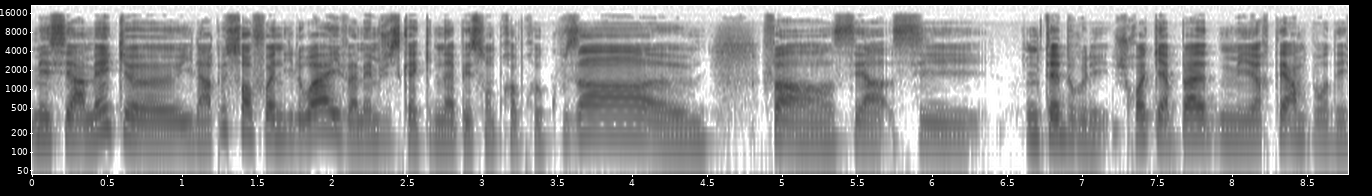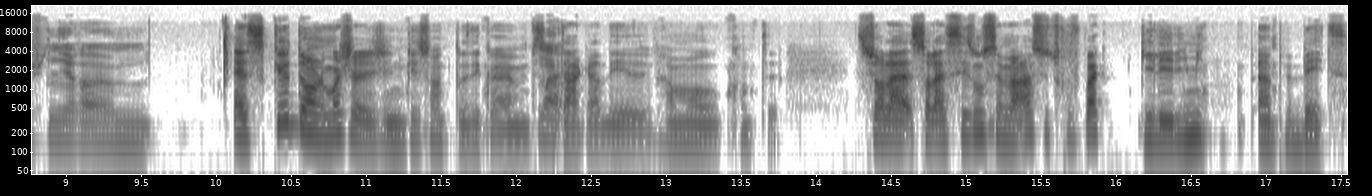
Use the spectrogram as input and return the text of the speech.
Mais c'est un mec, euh, il est un peu sans foi ni loi, il va même jusqu'à kidnapper son propre cousin. euh, Enfin, un- c'est une tête brûlée. Je crois qu'il n'y a pas de meilleur terme pour définir. euh, Est-ce que dans le. Moi, j'ai une question à te poser quand même, parce Ouais. que tu as regardé euh, vraiment quand. euh, Sur la, sur la saison Summer House, tu trouves pas qu'il est limite un peu bête?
